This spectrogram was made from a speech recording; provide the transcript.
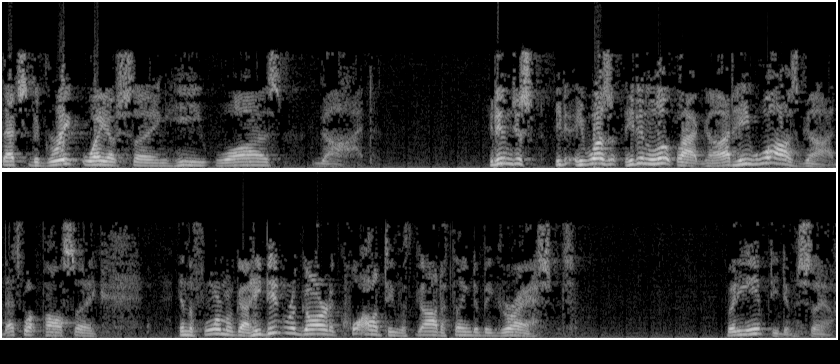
that's the Greek way of saying he was God. He didn't just he, he wasn't he didn't look like God, he was God. That's what Paul's saying in the form of God. He didn't regard equality with God a thing to be grasped, but he emptied himself.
